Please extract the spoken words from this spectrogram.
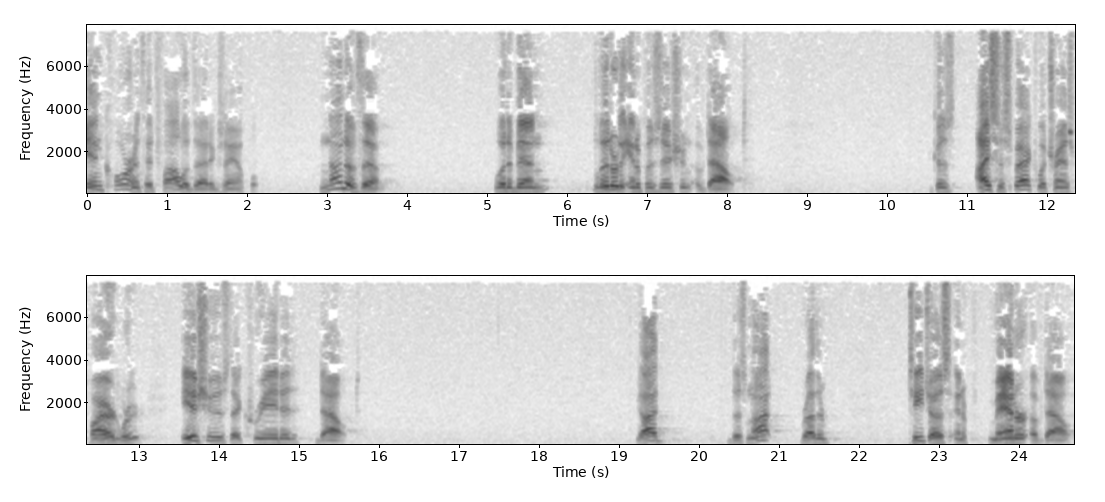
in Corinth had followed that example, none of them would have been literally in a position of doubt. Because I suspect what transpired were issues that created doubt. God does not, brethren, teach us in a manner of doubt.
